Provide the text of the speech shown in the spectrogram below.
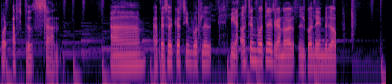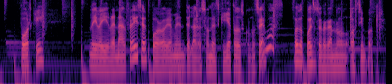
por After Sun. Ah, a pesar que Austin Butler, mira, Austin Butler ganó el Golden Globe porque no iba a ir Brendan Fraser por obviamente las razones que ya todos conocemos. Solo por eso se lo ganó Austin Butler.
